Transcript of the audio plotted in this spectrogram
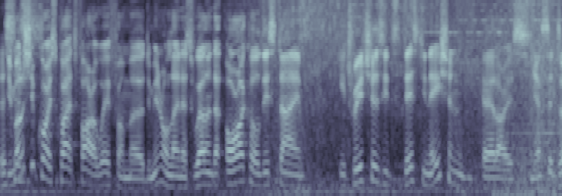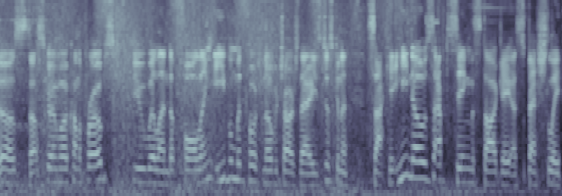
This the Mothership Core is quite far away from uh, the mineral line as well, and that Oracle this time, it reaches its destination, Kaelaris. Yes, it does. That's going to work on the probes. Few will end up falling. Even with Photon Overcharge there, he's just going to sack it. He knows, after seeing the Stargate especially,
